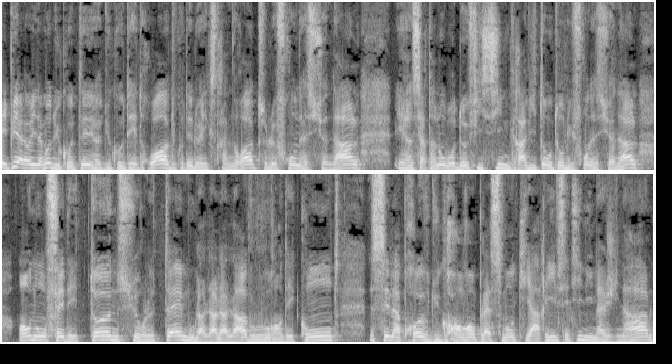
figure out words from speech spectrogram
Et puis alors évidemment du côté du côté droit, du côté de l'extrême droite, le Front national et un certain nombre d'officines gravitant autour du Front national en ont fait des tonnes sur le thème. Ouh là là là là, vous vous rendez compte C'est la preuve du grand remplacement qui arrive. C'est inimaginable.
